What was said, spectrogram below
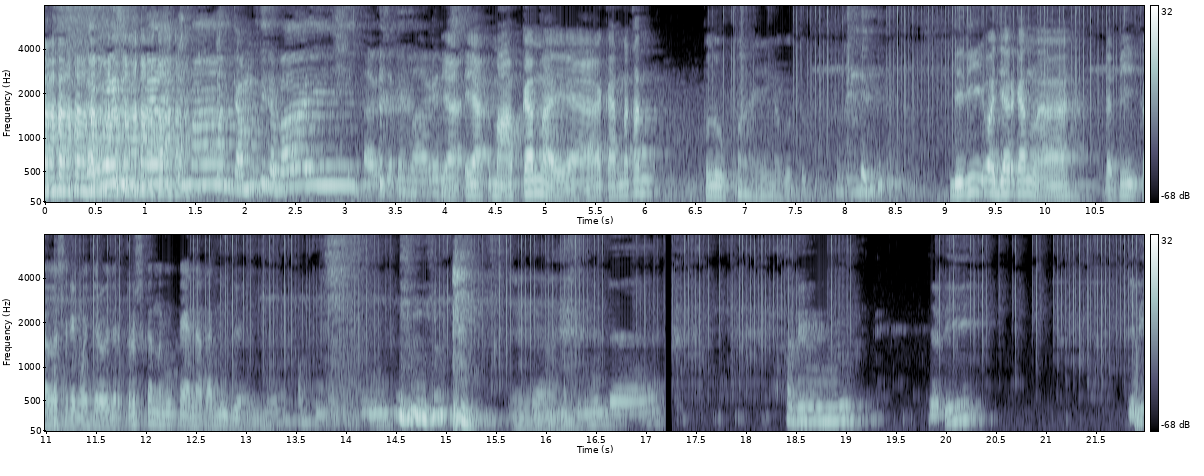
Gak boleh sebut merek teman Kamu tidak baik Harusnya kemarin. Ya ya maafkan lah ya, karena kan pelupa ya aku tuh. Jadi wajarkan lah. Tapi kalau sering wajar-wajar terus kan aku keenakan juga. Ya, masih muda. Aduh Jadi Jadi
